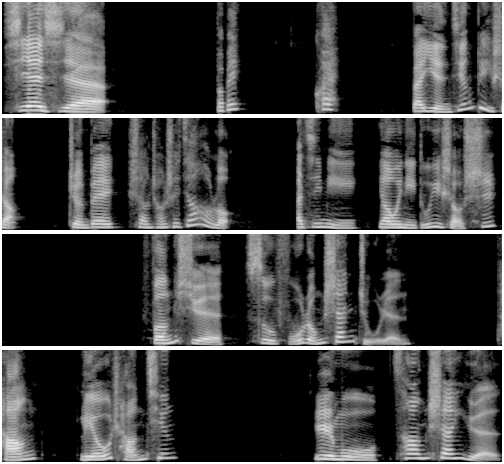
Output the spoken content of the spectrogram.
谢谢，宝贝，快把眼睛闭上。准备上床睡觉喽，阿基米要为你读一首诗。逢雪宿芙蓉山主人，唐·刘长卿。日暮苍山远，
